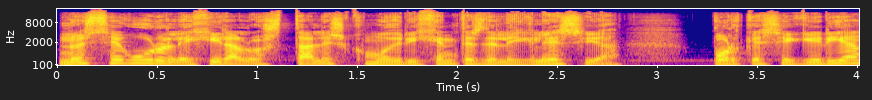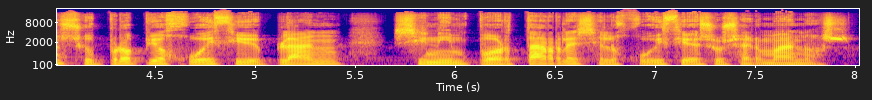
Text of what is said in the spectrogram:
No es seguro elegir a los tales como dirigentes de la Iglesia, porque seguirían su propio juicio y plan sin importarles el juicio de sus hermanos.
